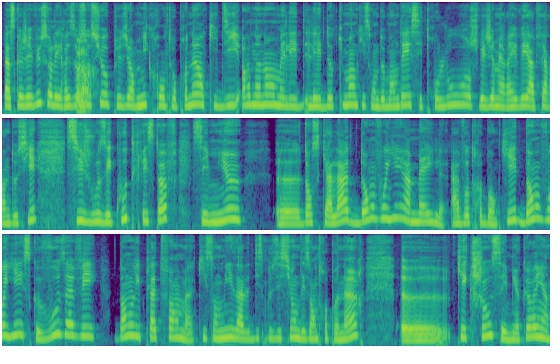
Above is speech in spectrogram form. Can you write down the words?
Parce que j'ai vu sur les réseaux sociaux plusieurs micro-entrepreneurs qui disent « Oh non, non, mais les, documents qui sont demandés, c'est trop lourd, je vais jamais arriver à faire un dossier. » Si je vous écoute, Christophe, c'est mieux euh, dans ce cas-là, d'envoyer un mail à votre banquier, d'envoyer ce que vous avez dans les plateformes qui sont mises à la disposition des entrepreneurs. Euh, quelque chose, c'est mieux que rien.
